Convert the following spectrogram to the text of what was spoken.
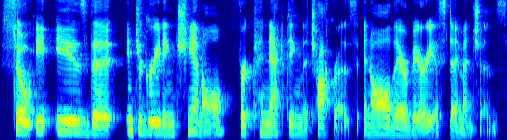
So it is the integrating channel for connecting the chakras in all their various dimensions.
